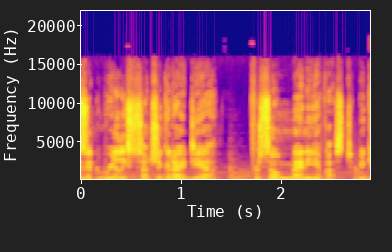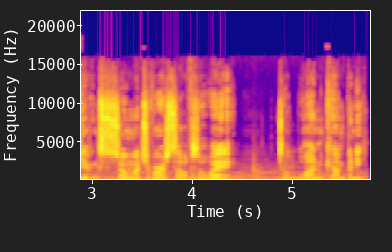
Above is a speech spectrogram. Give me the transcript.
Is it really such a good idea for so many of us to be giving so much of ourselves away to one company?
